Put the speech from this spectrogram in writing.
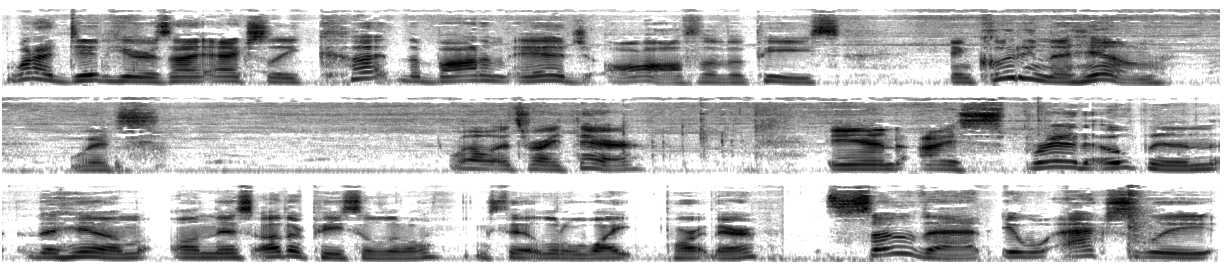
What I did here is I actually cut the bottom edge off of a piece, including the hem, which, well, it's right there. And I spread open the hem on this other piece a little. You see that little white part there so that it will actually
